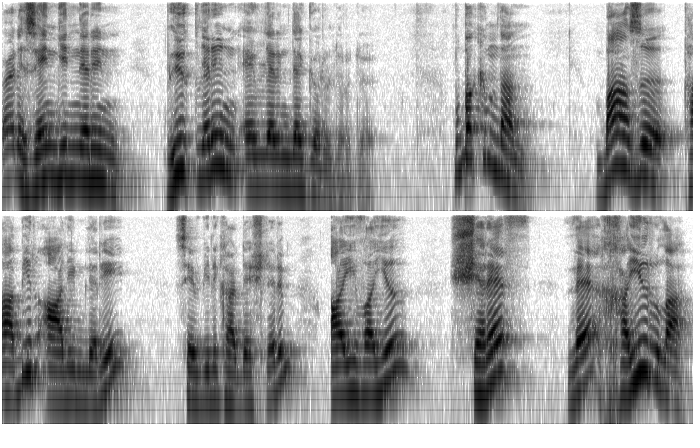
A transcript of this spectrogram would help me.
Böyle zenginlerin, büyüklerin evlerinde görülürdü. Bu bakımdan bazı tabir alimleri sevgili kardeşlerim ayvayı şeref ve hayırla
